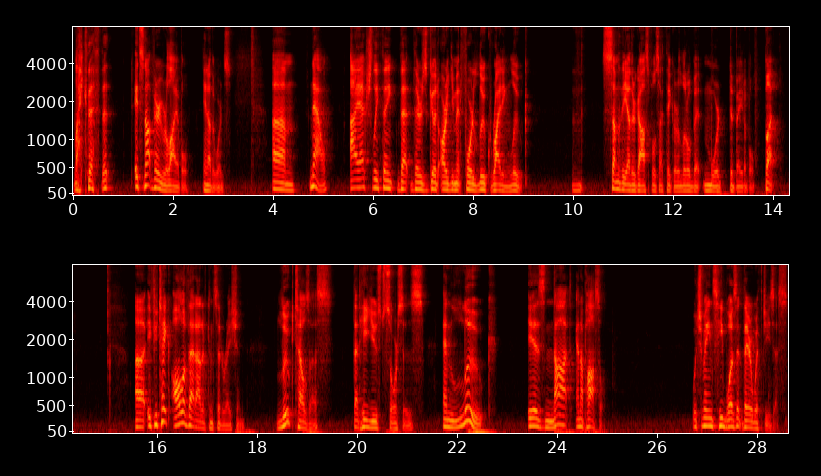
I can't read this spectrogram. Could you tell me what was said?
Like that, that it's not very reliable, in other words. Um, now, I actually think that there's good argument for Luke writing Luke. Some of the other gospels I think are a little bit more debatable. But uh, if you take all of that out of consideration, Luke tells us that he used sources, and Luke is not an apostle, which means he wasn't there with Jesus.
